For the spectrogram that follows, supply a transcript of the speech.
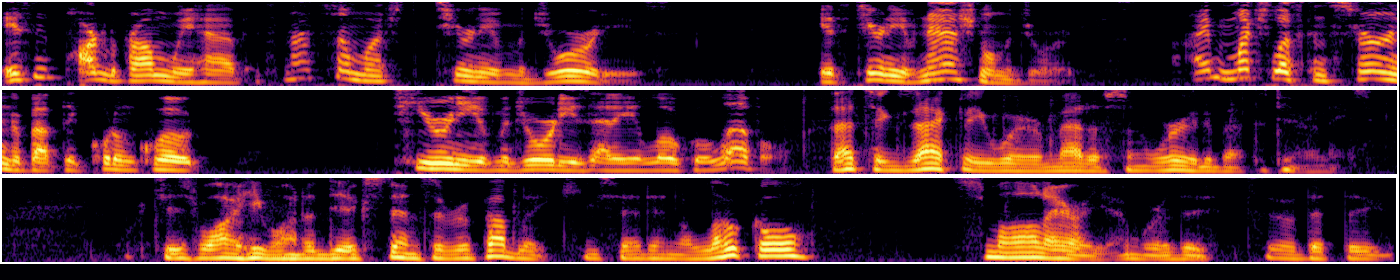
isn't part of the problem we have, it's not so much the tyranny of majorities, it's tyranny of national majorities. I'm much less concerned about the quote unquote tyranny of majorities at a local level. That's exactly where Madison worried about the tyrannies, which is why he wanted the extensive republic. He said in a local small area where the so that the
